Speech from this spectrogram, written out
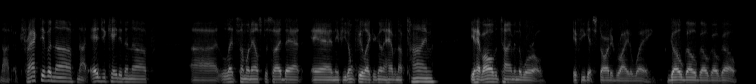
not attractive enough, not educated enough, uh, let someone else decide that. And if you don't feel like you're going to have enough time, you have all the time in the world if you get started right away. Go, go, go, go, go.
